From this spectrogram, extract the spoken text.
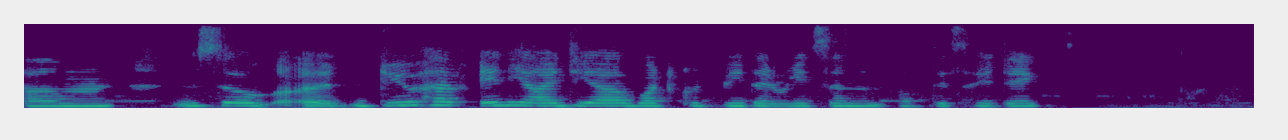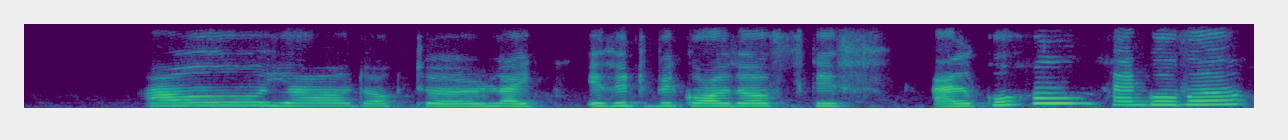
Um, so, uh, do you have any idea what could be the reason of this headache? Oh yeah, doctor. Like, is it because of this alcohol hangover?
